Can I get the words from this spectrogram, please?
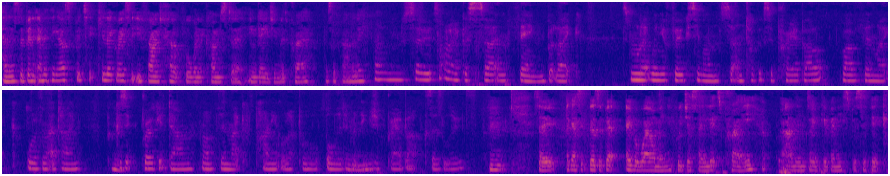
and has there been anything else in particular, Grace, that you found helpful when it comes to engaging with prayer as a family? Um, so it's not like a certain thing, but like it's more like when you're focusing on certain topics to pray about rather than like all of them at a time because mm. it broke it down rather than like piling it all up all, all the different mm. things you can pray about because there's loads. Mm. So I guess it feels a bit overwhelming if we just say let's pray and then don't give any specific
